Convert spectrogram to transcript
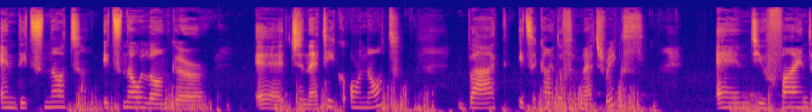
and it's not it's no longer uh, genetic or not but it's a kind of a matrix and you find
